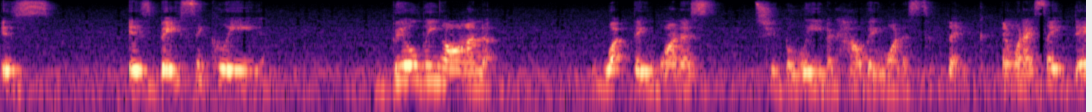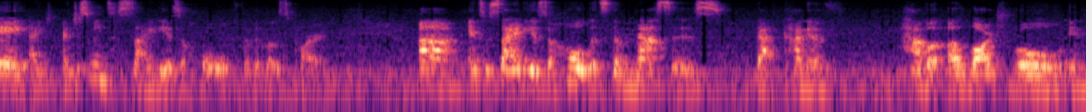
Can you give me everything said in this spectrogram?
is, is basically building on what they want us to believe and how they want us to think. And when I say they, I, I just mean society as a whole for the most part. Um, and society as a whole, it's the masses that kind of have a, a large role in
